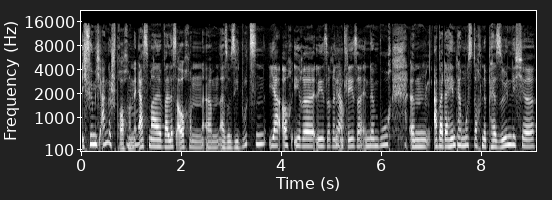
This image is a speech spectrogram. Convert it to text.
ich fühle mich angesprochen. Mhm. Erstmal, weil es auch ein, ähm, also Sie duzen ja auch Ihre Leserinnen und Leser in dem Buch, ähm, aber dahinter muss doch eine persönliche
